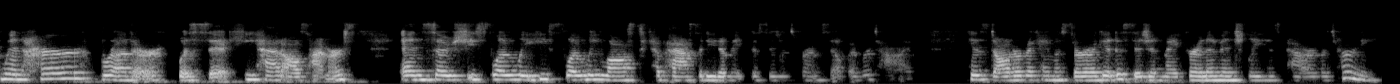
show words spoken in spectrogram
when her brother was sick, he had Alzheimer's. And so she slowly, he slowly lost capacity to make decisions for himself over time. His daughter became a surrogate decision maker and eventually his power of attorney.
